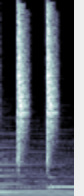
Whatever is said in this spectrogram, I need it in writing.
you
